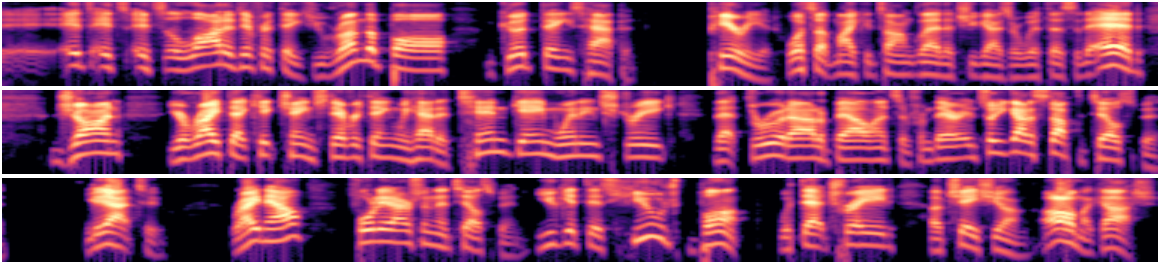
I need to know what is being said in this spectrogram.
eh, it's it's it's a lot of different things. You run the ball, good things happen. Period. What's up, Mike and Tom? Glad that you guys are with us. And Ed, John, you're right. That kick changed everything. We had a 10 game winning streak that threw it out of balance. And from there, and so you got to stop the tailspin. You got to. Right now, 49ers in the tailspin. You get this huge bump with that trade of Chase Young. Oh my gosh.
